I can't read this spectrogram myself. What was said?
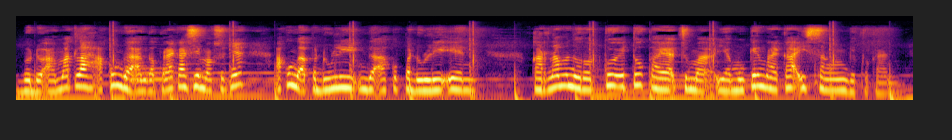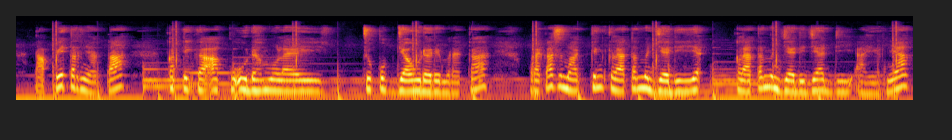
bodoh amat lah, aku nggak anggap mereka sih maksudnya aku nggak peduli, nggak aku peduliin karena menurutku itu kayak cuma ya mungkin mereka iseng gitu kan. Tapi ternyata ketika aku udah mulai cukup jauh dari mereka, mereka semakin kelihatan menjadi kelihatan menjadi-jadi. Akhirnya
